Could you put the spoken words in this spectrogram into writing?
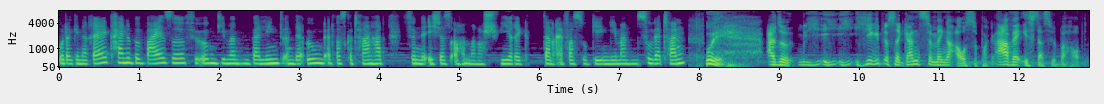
oder generell keine Beweise für irgendjemanden bei LinkedIn, der irgendetwas getan hat, finde ich das auch immer noch schwierig, dann einfach so gegen jemanden zu wettern. Ui, Also, hier gibt es eine ganze Menge auszupacken. Ah, wer ist das überhaupt?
